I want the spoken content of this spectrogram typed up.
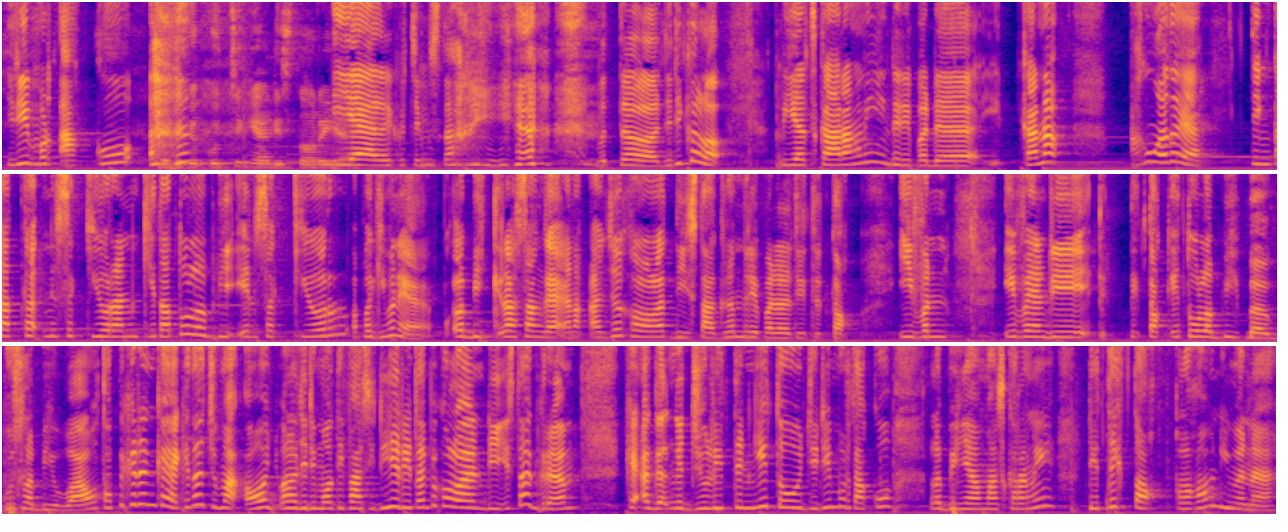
jadi menurut aku Lebih ke kucing ya di story Iya, like kucing story. Betul. Jadi kalau lihat sekarang nih daripada karena aku nggak tahu ya tingkat keinsecurean kita tuh lebih insecure apa gimana ya? Lebih rasa nggak enak aja kalau lihat di Instagram daripada di TikTok. Even even yang di TikTok itu lebih bagus lebih wow. Tapi kadang kayak kita cuma oh malah jadi motivasi diri. Tapi kalau yang di Instagram kayak agak ngejulitin gitu. Jadi menurut aku lebih nyaman sekarang nih di TikTok. Kalau kamu di mana?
